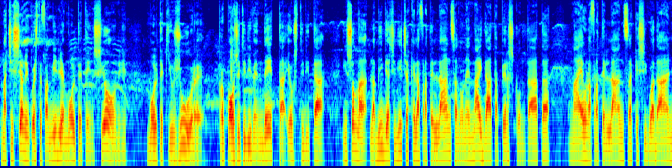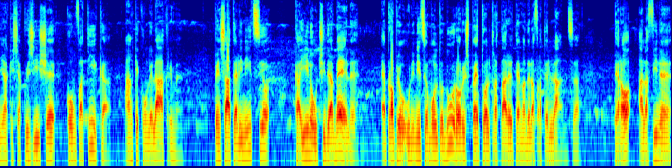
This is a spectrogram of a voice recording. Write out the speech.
ma ci siano in queste famiglie molte tensioni, molte chiusure, propositi di vendetta e ostilità. Insomma, la Bibbia ci dice che la fratellanza non è mai data per scontata, ma è una fratellanza che si guadagna, che si acquisisce con fatica, anche con le lacrime. Pensate all'inizio, Caino uccide Abele, è proprio un inizio molto duro rispetto al trattare il tema della fratellanza, però alla fine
